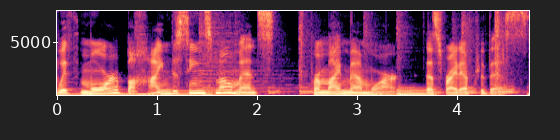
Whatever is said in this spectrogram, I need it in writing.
with more behind the scenes moments from my memoir. That's right after this.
